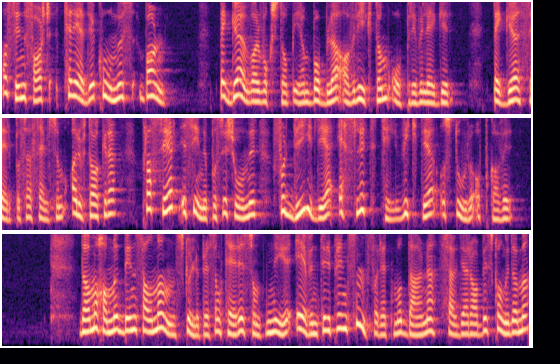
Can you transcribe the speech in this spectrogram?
av sin fars tredje kones barn. Begge var vokst opp i en boble av rikdom og privilegier. Begge ser på seg selv som arvtakere, plassert i sine posisjoner fordi de er eslet til viktige og store oppgaver. Da Mohammed bin Salman skulle presenteres som den nye eventyrprinsen for et moderne saudi-arabisk kongedømme,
